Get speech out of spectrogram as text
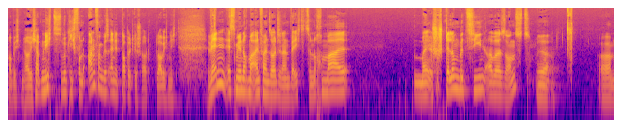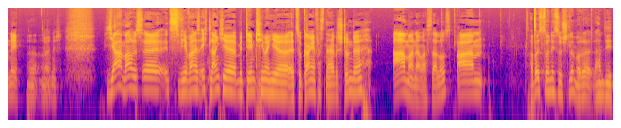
habe ich Aber ich habe nichts wirklich von Anfang bis Ende doppelt geschaut. Glaube ich nicht. Wenn es mir nochmal einfallen sollte, dann werde ich dazu nochmal meine Stellung beziehen, aber sonst, Ja. ähm, nee, Ja, ja. nicht. Ja, Marius, äh, jetzt, wir waren jetzt echt lang hier mit dem Thema hier äh, zugange, fast eine halbe Stunde. Ah, Mann, was ist da los? Ähm, Aber ist doch nicht so schlimm, oder? Haben die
